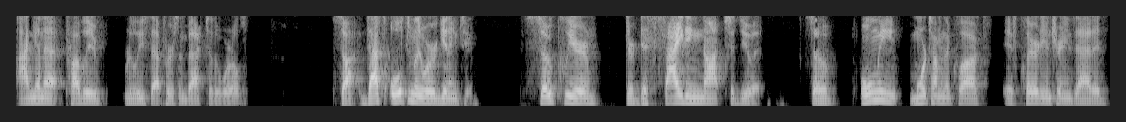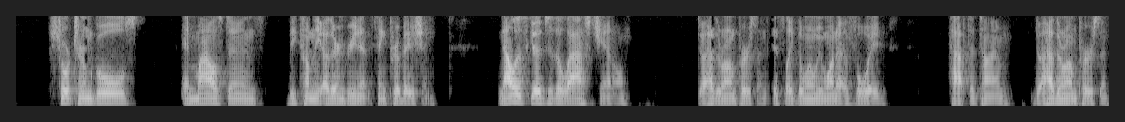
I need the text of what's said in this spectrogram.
I'm going to probably release that person back to the world. So that's ultimately where we're getting to. So clear, they're deciding not to do it. So only more time on the clock if clarity and training is added, short-term goals and milestones become the other ingredient, think probation. Now let's go to the last channel. Do I have the wrong person? It's like the one we want to avoid half the time. Do I have the wrong person?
